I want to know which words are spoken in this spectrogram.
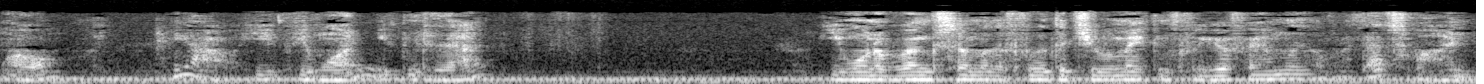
Well, yeah, if you want, you can do that. You want to bring some of the food that you were making for your family over? That's fine.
